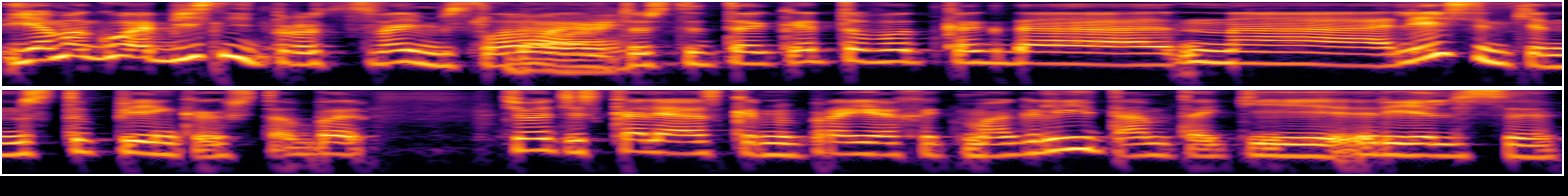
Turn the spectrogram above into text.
Я могу объяснить просто своими словами. Давай. То, что так, это вот когда на лесенке, на ступеньках, чтобы тети с колясками проехать могли, там такие рельсы.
